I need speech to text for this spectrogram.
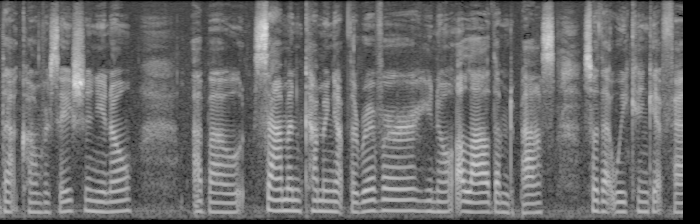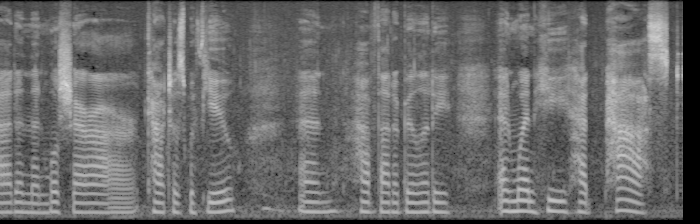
that conversation, you know, about salmon coming up the river, you know, allow them to pass so that we can get fed and then we'll share our catches with you and have that ability. And when he had passed,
